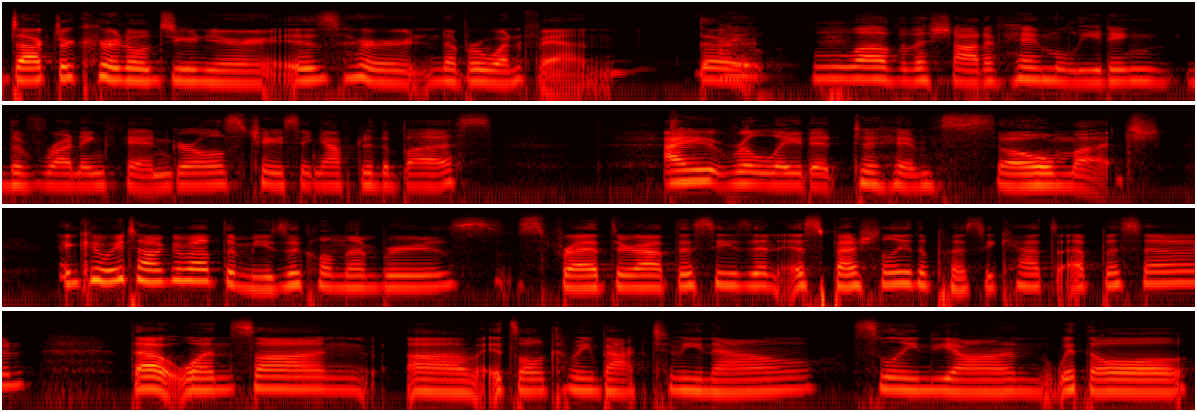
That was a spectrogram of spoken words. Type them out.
Dr. Curdle Jr. is her number one fan. I love the shot of him leading the running fangirls chasing after the bus. I related to him so much. And can we talk about the musical numbers spread throughout the season, especially the Pussycats episode? That one song, um, It's All Coming Back to Me Now, Celine Dion, with all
